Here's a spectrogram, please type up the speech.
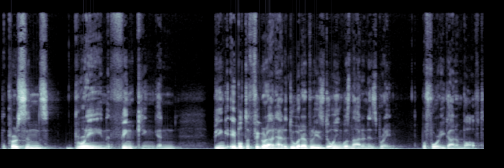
the person's brain thinking and being able to figure out how to do whatever he's doing was not in his brain before he got involved.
